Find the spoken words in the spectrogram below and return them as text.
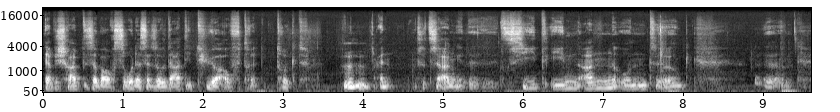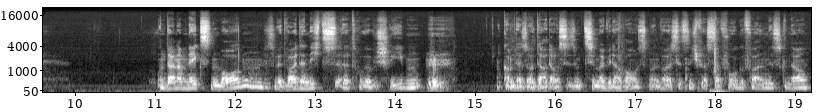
Er beschreibt es aber auch so, dass der Soldat die Tür aufdrückt. Mhm. Ein, sozusagen äh, zieht ihn an und, äh, äh, und dann am nächsten Morgen, es wird weiter nichts äh, darüber beschrieben, kommt der Soldat aus diesem Zimmer wieder raus. Man weiß jetzt nicht, was da vorgefallen ist genau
